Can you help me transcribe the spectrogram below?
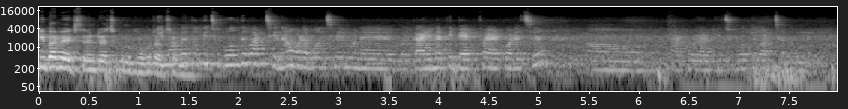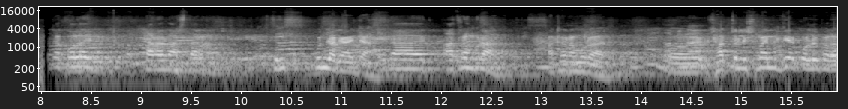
কীভাবে অ্যাক্সিডেন্ট হয়েছে কোনো খবর আছে? কীভাবে তো কিছু বলতে পারছি না। ওরা বলছে মানে গাড়ি নাকি ব্যাক ফায়ার করেছে তারপর আর কিছু বলতে পারছে না। এটা কলাই পাড়ার রাস্তা। কোন জায়গা এটা? এটা আত্রামুরা আঠারো মুড়া সাতচল্লিশ মাইল দিয়ে কলিপাড়া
